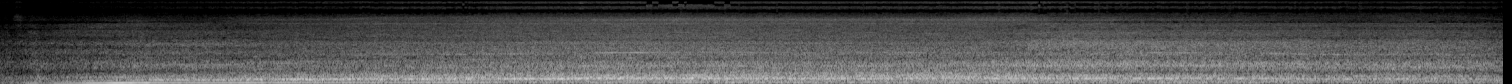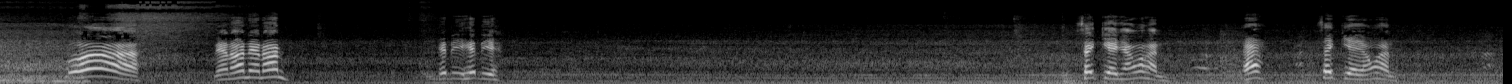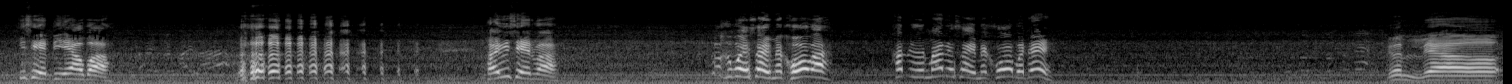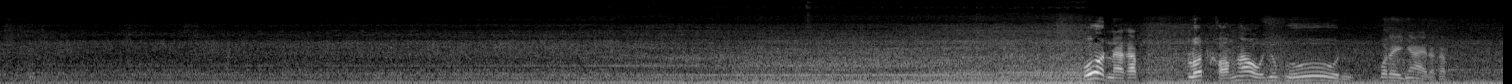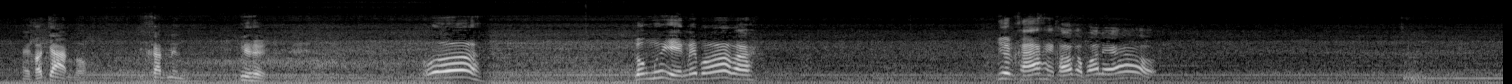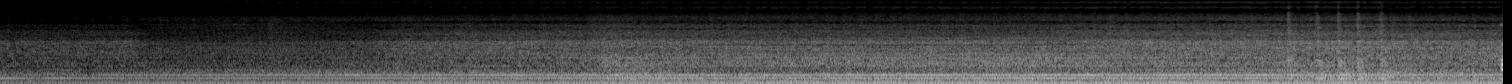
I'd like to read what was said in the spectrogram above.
ว้าแน่นอนแน่นอนเฮ็ดดีเฮ็ดดีใส่เกียร์ยังวะหันฮะ ใส่เกียร์หยังวะหันพิเศษดีเอลบ่ไผพิเศษว่ะก็คือไม่ใส่แมคโครว่ะคันอื่นมาได้ใส่แมคโครบัดเด้เกินแล้วพูดนะครับ รถของเฮาอยู่พูนบ่ได้ง่ายหรอกครับ ให้เขาจ้างหรออีกคันหนึ่งโอ้ลงมือเองเลยบอป่ะยืดขาให้เขากับพ่อแล้ว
